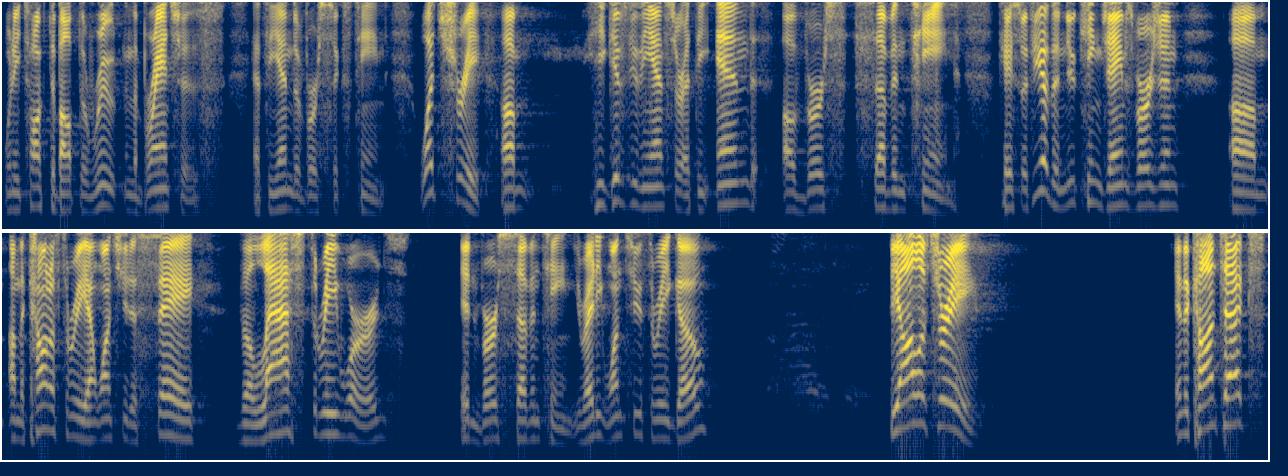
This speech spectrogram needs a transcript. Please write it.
when he talked about the root and the branches at the end of verse 16? What tree? Um, he gives you the answer at the end of verse 17. Okay, so if you have the New King James Version, um, on the count of three, I want you to say the last three words in verse 17. You ready? One, two, three, go. The olive tree. In the context,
